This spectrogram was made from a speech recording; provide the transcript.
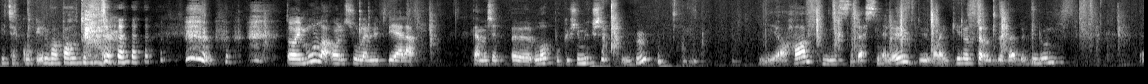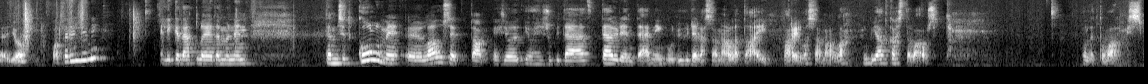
itse kukin vapautunut. Toi mulla on sulle nyt vielä tämmöiset loppukysymykset. Mm-hmm. Jaha, mistä ne löytyy? Mä olen kirjoittanut jo tänne minun ö, jo, paperillini. Eli tää tulee tämmönen tämmöiset kolme lausetta, jo, joihin sun pitää täydentää niin kuin yhdellä sanalla tai parilla sanalla. Niin jatka sitä lausetta. Oletko valmis?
